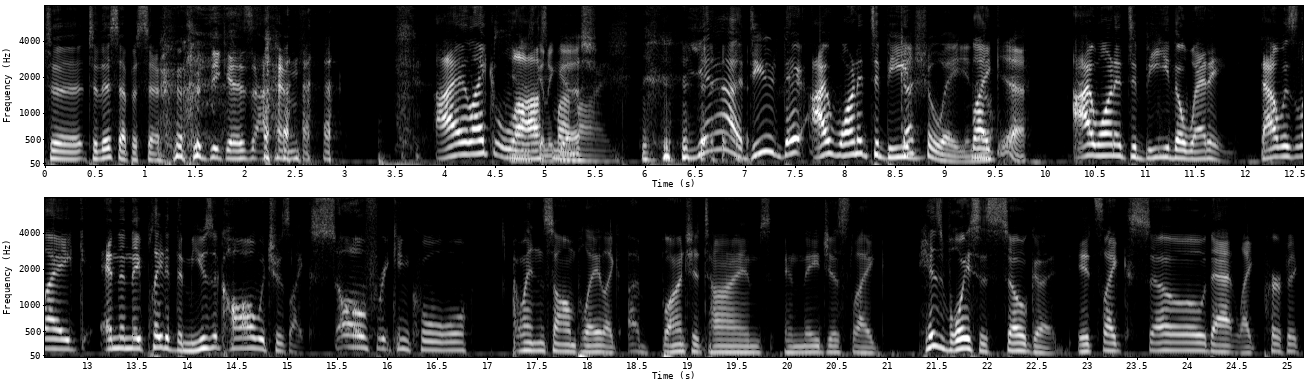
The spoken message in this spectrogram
to to this episode because I'm I like lost my gush. mind. yeah, dude, there I wanted to be gush away you know like- Yeah. I wanted to be the wedding. That was like, and then they played at the music hall, which was like so freaking cool. I went and saw him play like a bunch of times, and they just like his voice is so good. It's like so that like perfect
